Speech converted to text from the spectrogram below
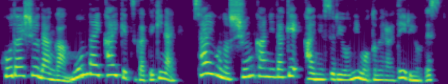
恒大集団が問題解決ができない最後の瞬間にだけ介入するように求められているようです。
